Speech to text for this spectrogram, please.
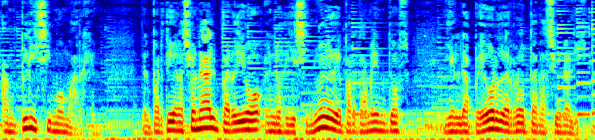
amplísimo margen. El Partido Nacional perdió en los 19 departamentos y en la peor derrota nacionalista.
